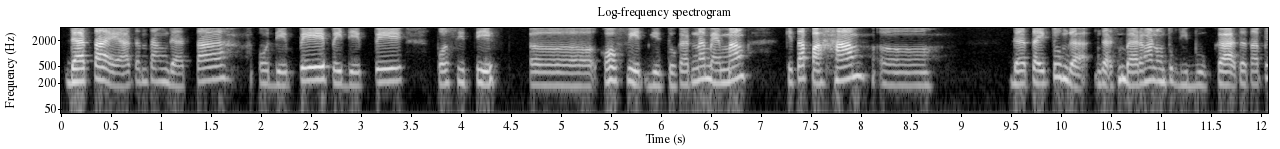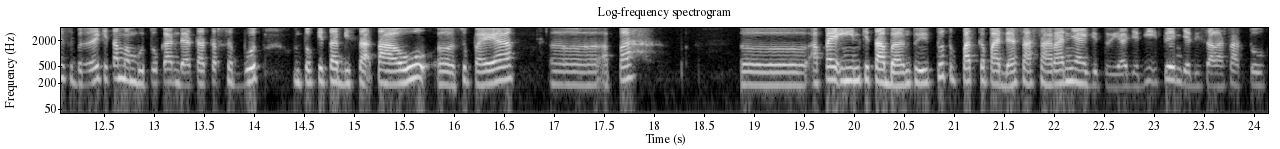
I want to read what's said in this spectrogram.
data ya tentang data ODP, PDP positif uh, COVID gitu karena memang kita paham uh, data itu nggak nggak sembarangan untuk dibuka tetapi sebenarnya kita membutuhkan data tersebut untuk kita bisa tahu uh, supaya uh, apa uh, apa yang ingin kita bantu itu tepat kepada sasarannya gitu ya. Jadi itu yang jadi salah satu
